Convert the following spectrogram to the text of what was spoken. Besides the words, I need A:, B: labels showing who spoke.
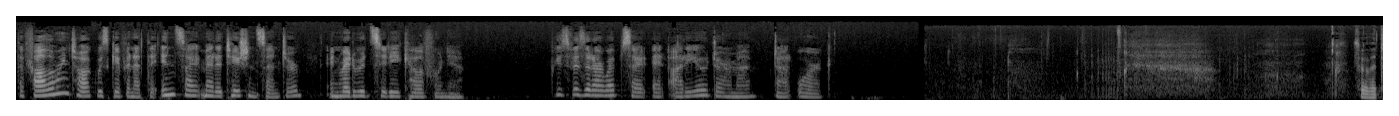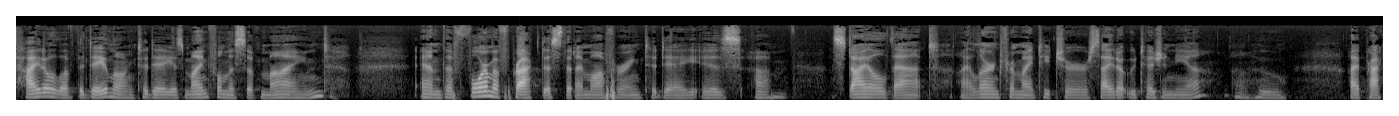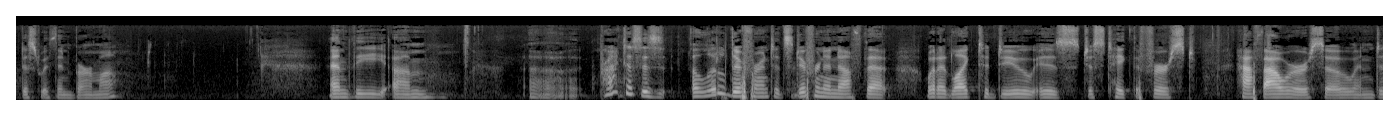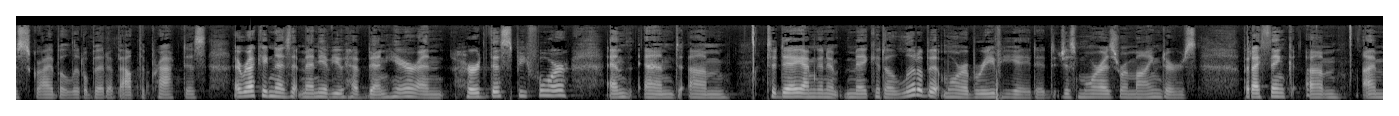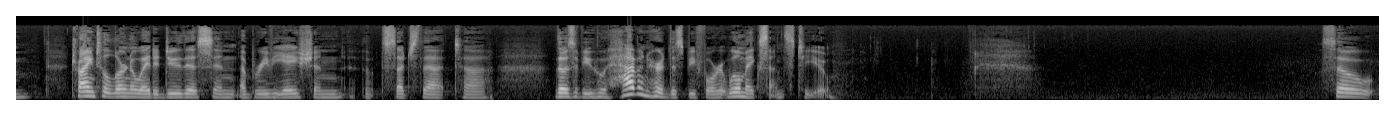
A: The following talk was given at the Insight Meditation Center in Redwood City, California. Please visit our website at audiodharma.org.
B: So, the title of the day long today is Mindfulness of Mind. And the form of practice that I'm offering today is um, a style that I learned from my teacher, Sayadaw U Tejaniya, uh, who I practiced with in Burma. And the um, uh, practice is a little different. It's different enough that what I'd like to do is just take the first half hour or so and describe a little bit about the practice. I recognize that many of you have been here and heard this before, and and um, today I'm going to make it a little bit more abbreviated, just more as reminders. But I think um, I'm trying to learn a way to do this in abbreviation, such that. Uh, those of you who haven't heard this before, it will make sense to you. So,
